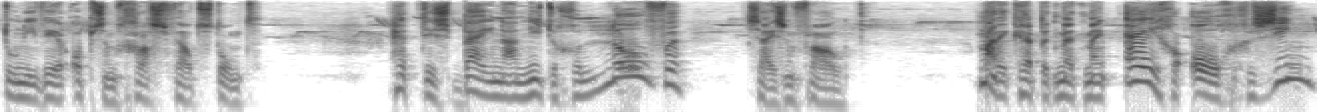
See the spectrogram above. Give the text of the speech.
toen hij weer op zijn grasveld stond. Het is bijna niet te geloven, zei zijn vrouw. Maar ik heb het met mijn eigen ogen gezien.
